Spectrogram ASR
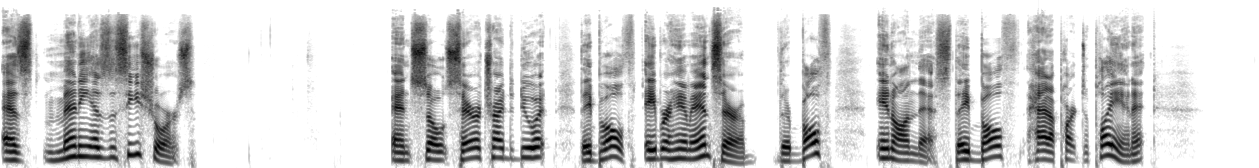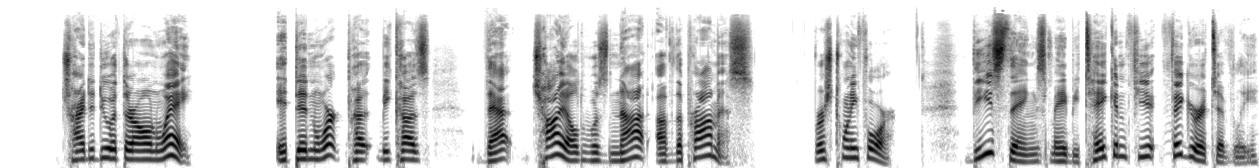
as many as the seashores. And so Sarah tried to do it. They both, Abraham and Sarah, they're both in on this. They both had a part to play in it. Tried to do it their own way. It didn't work because that child was not of the promise. Verse 24 these things may be taken figuratively,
